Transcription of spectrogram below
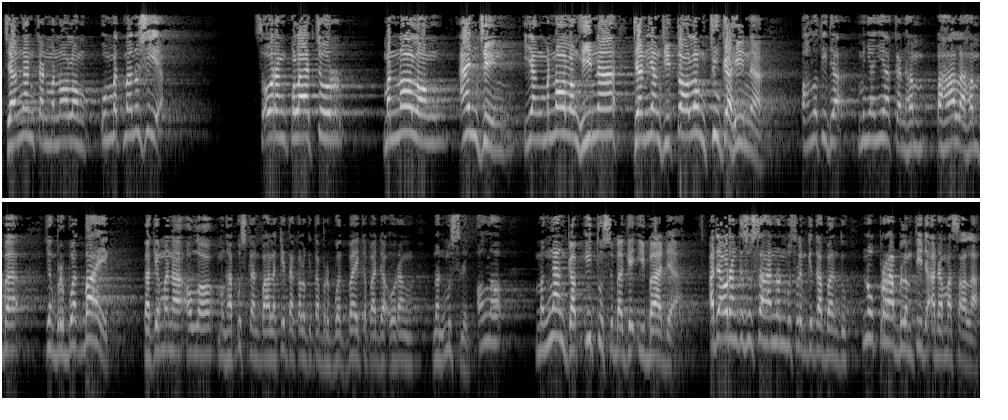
Jangankan menolong umat manusia. Seorang pelacur menolong anjing, yang menolong hina dan yang ditolong juga hina. Allah tidak menyanyiakan pahala hamba yang berbuat baik. Bagaimana Allah menghapuskan pahala kita kalau kita berbuat baik kepada orang non muslim? Allah menganggap itu sebagai ibadah. Ada orang kesusahan non muslim kita bantu, no problem, tidak ada masalah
